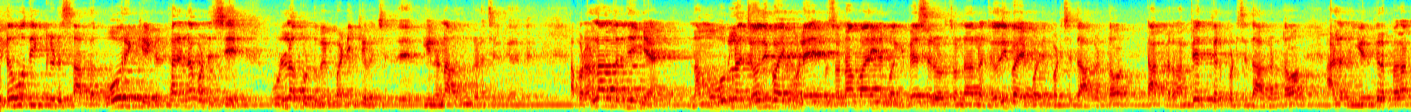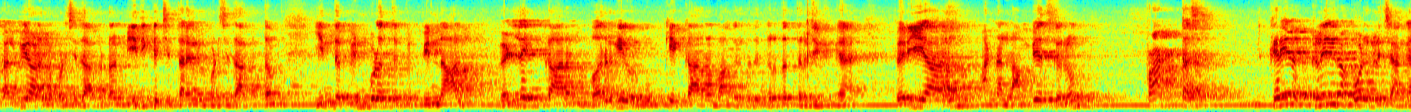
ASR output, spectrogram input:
இடஒதுக்கீடு சார்ந்த கோரிக்கைகள் தான் என்ன பண்ணுச்சு? உள்ள கொண்டு போய் படிக்க வச்சது. இல்லைன்னா அதுவும் கிடைச்சிருக்காது. அப்போ நல்லா தெரிஞ்சுங்க. நம்ம ஊரில் ஜோதிபாய் போலே இப்போ சொன்ன மாதிரி நம்ம பேசுகிறவர் சொன்னார் சொன்னார்ல ஜோதிபாய் போலே படித்ததாகட்டும் டாக்டர் அம்பேத்கர் படித்ததாகட்டும் அல்லது இருக்கிற பல கல்வியாளர்கள் படித்ததாகட்டும் நீதி கட்சி தலைவர்கள் படித்ததாகட்டும் இந்த பின்புலத்துக்கு பின்னால் வெள்ளைக்காரன் வருகை ஒரு முக்கிய காரணமாக இருக்குதுங்கிறத தெரிஞ்சுக்குங்க. பெரியாரும் அண்ணல் அம்பேத்கரும் ப்ராக்டஸ் கிளியர் கிளியராக கோடு கழிச்சாங்க.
